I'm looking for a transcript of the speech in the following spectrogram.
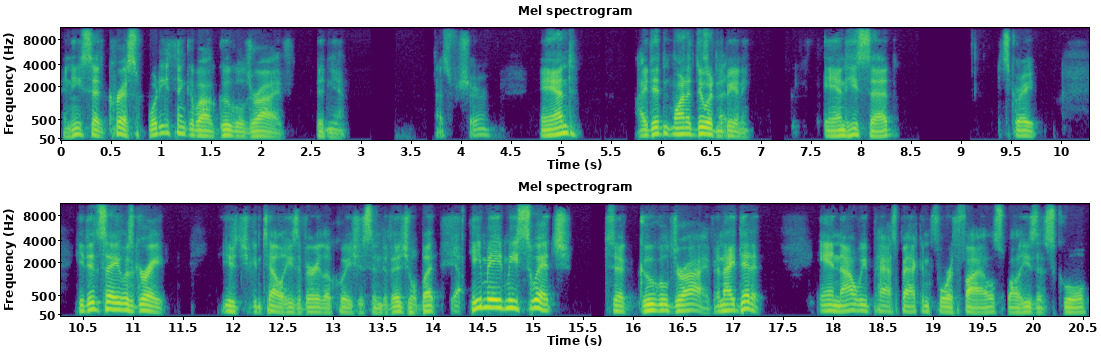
And he said, Chris, what do you think about Google Drive? Didn't you? That's for sure. And I didn't want to do it in the beginning. And he said, It's great. He did say it was great. You, you can tell he's a very loquacious individual, but yep. he made me switch to Google Drive, and I did it. And now we pass back and forth files while he's at school.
